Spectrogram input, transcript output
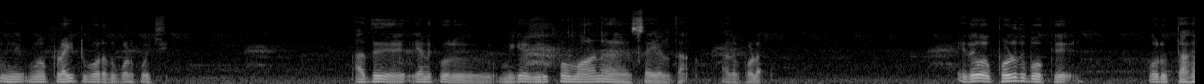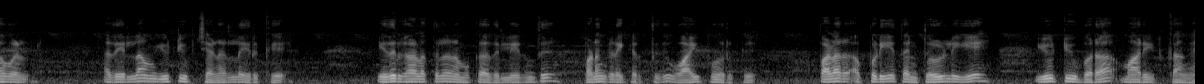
ஃப்ளைட்டு போகிறது போல் போச்சு. அது எனக்கு ஒரு மிக விருப்பமான செயல் தான் அது போல். ஏதோ பொழுதுபோக்கு ஒரு தகவல் அது எல்லாம் யூடியூப் சேனலில் இருக்குது எதிர்காலத்தில் நமக்கு அதிலிருந்து பணம் கிடைக்கிறதுக்கு வாய்ப்பும் இருக்குது பலர் அப்படியே தன் தொழிலையே யூடியூபராக மாறியிருக்காங்க.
